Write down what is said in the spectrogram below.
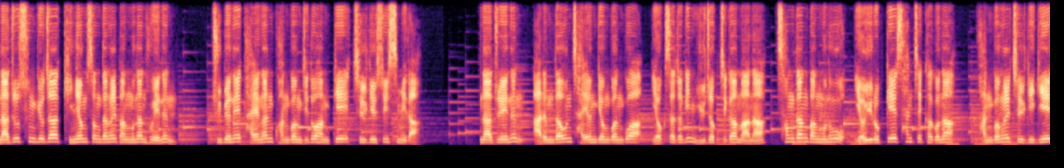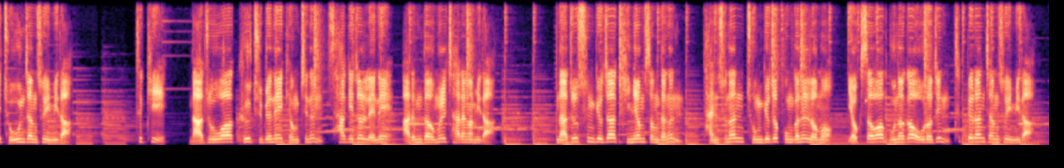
나주 순교자 기념성당을 방문한 후에는 주변의 다양한 관광지도 함께 즐길 수 있습니다. 나주에는 아름다운 자연경관과 역사적인 유적지가 많아 성당 방문 후 여유롭게 산책하거나 관광을 즐기기에 좋은 장소입니다. 특히 나주와 그 주변의 경치는 사계절 내내 아름다움을 자랑합니다. 나주 순교자 기념성당은 단순한 종교적 공간을 넘어 역사와 문화가 어우러진 특별한 장소입니다.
